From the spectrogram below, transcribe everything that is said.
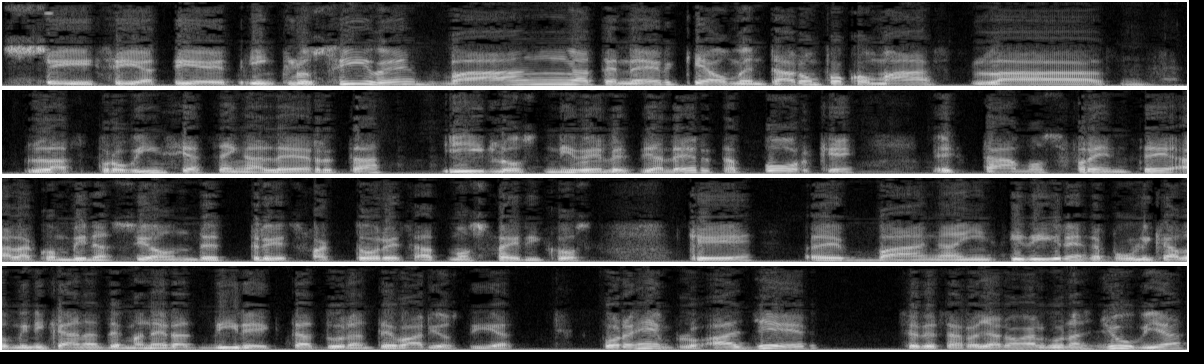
Sí, sí, así es. Inclusive van a tener que aumentar un poco más las, las provincias en alerta y los niveles de alerta, porque estamos frente a la combinación de tres factores atmosféricos que eh, van a incidir en República Dominicana de manera directa durante varios días. Por ejemplo, ayer se desarrollaron algunas lluvias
